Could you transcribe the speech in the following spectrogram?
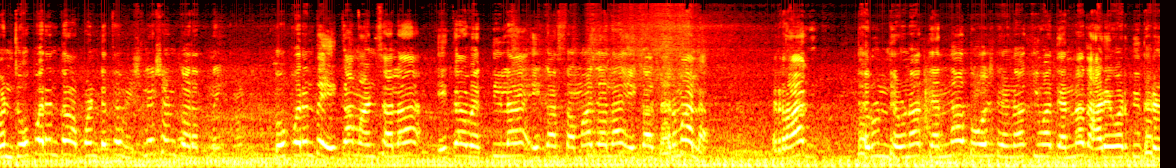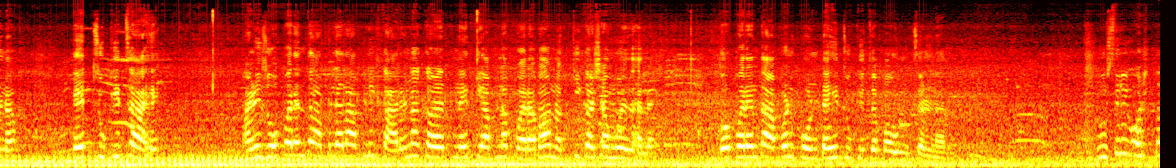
पण जोपर्यंत आपण त्याचं विश्लेषण करत नाही तोपर्यंत एका माणसाला एका व्यक्तीला एका समाजाला एका धर्माला राग धरून ठेवणं त्यांना दोष देणं किंवा त्यांना धारेवरती धरणं हे चुकीचं आहे. आणि जोपर्यंत आपल्याला आपली कारणं कळत नाहीत की आपला पराभव नक्की कशामुळे झाला आहे तोपर्यंत आपण कोणतंही चुकीचं पाऊल उचलणार दुसरी गोष्ट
